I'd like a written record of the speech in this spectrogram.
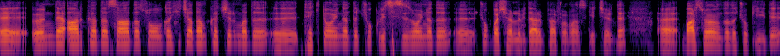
Ee, önde, arkada, sağda, solda hiç adam kaçırmadı. Ee, tekte oynadı, çok risksiz oynadı. Ee, çok başarılı bir derbi performansı geçirdi. Ee, Barcelona'da da çok iyiydi.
